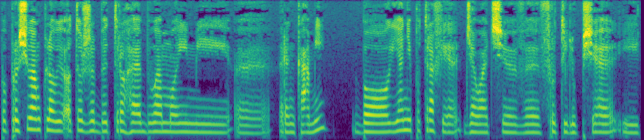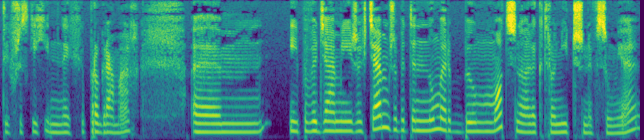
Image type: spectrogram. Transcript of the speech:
poprosiłam Chloe o to, żeby trochę była moimi e, rękami, bo ja nie potrafię działać w Fruity Loopsie i tych wszystkich innych programach. Em, I powiedziała mi, że chciałabym, żeby ten numer był mocno elektroniczny w sumie,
